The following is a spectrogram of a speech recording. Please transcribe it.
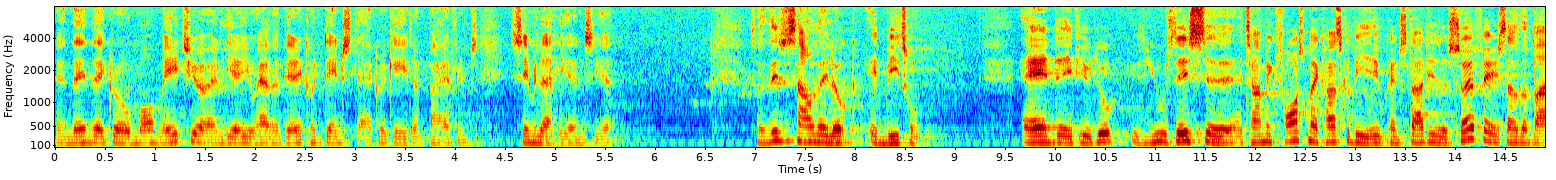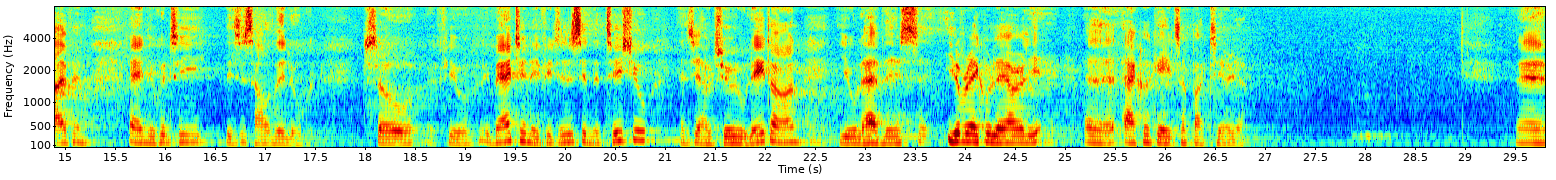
and then they grow more mature, and here you have a very condensed aggregate of biofilms, similar here and here. So this is how they look in vitro. And if you look, use this uh, atomic force microscopy, you can study the surface of the biofilm, and you can see this is how they look. So if you imagine if it is in the tissue, as I will show you later on, you will have this irregularly uh, aggregates of bacteria. Uh,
